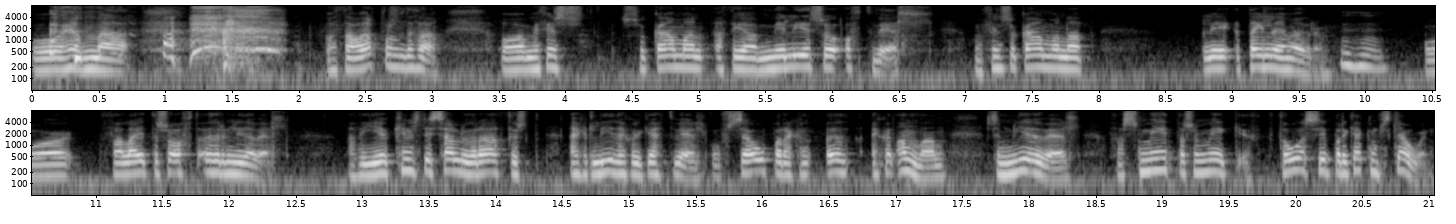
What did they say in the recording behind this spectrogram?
og hérna, og það var bara svolítið það. Og mér finnst svo gaman að því að mér líður svo oft vel og mér finnst svo gaman að le- deila þeim öðrum Mhm. og það lætur svo oft öðrum líða vel. Af því ég kynst því sjálfur að þú veist, ekkert líði eitthvað gett vel og sjá bara eitthvað, annan sem líður vel, það smitar svo mikið, þó að sé bara gegnum skjáin.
